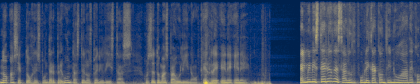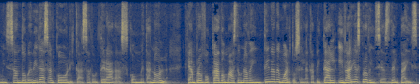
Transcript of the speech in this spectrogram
no aceptó responder preguntas de los periodistas. José Tomás Paulino, RNN. El Ministerio de Salud Pública continúa decomisando bebidas alcohólicas adulteradas con metanol que han provocado más de una veintena de muertos en la capital y varias provincias del país.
